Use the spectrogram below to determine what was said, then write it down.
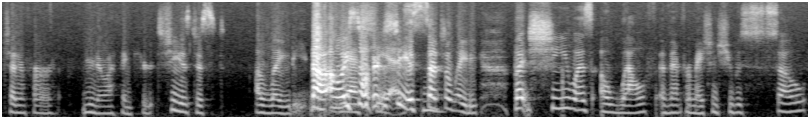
Jennifer, you know, I think you're, she is just a lady. No, I always Yes, tell her she she is. is such a lady. But she was a wealth of information. She was so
